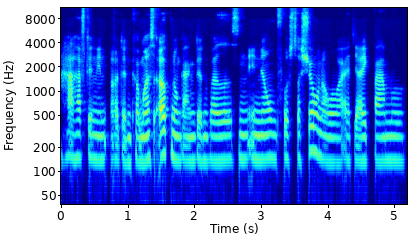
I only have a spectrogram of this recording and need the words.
har haft en, og den kommer også op nogle gange, den vrede, sådan en enorm frustration over, at jeg ikke bare må,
